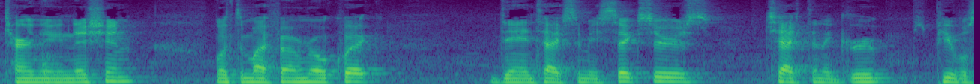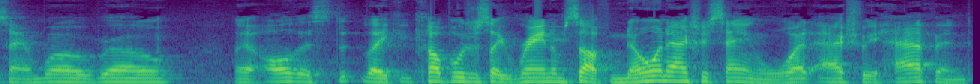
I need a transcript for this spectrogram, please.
turned the ignition, looked at my phone real quick. Dan texted me Sixers, checked in a group, people saying, Whoa, bro. Like all this, like a couple just like random stuff. No one actually saying what actually happened.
